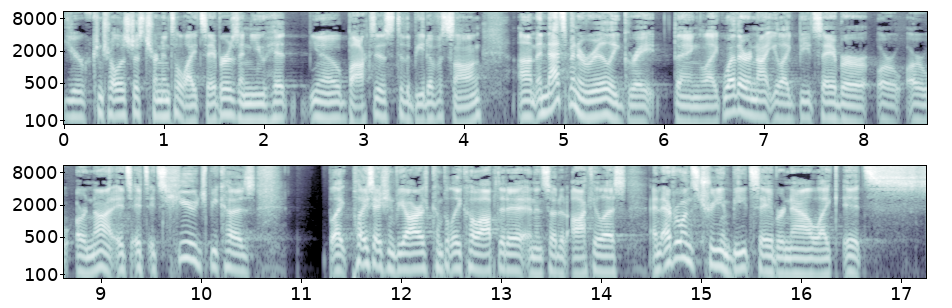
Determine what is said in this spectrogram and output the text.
your controllers just turn into lightsabers and you hit, you know, boxes to the beat of a song. Um, and that's been a really great thing. Like whether or not you like Beat Saber or, or, or not, it's, it's, it's huge because like PlayStation VR has completely co-opted it and then so did Oculus and everyone's treating Beat Saber now like it's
